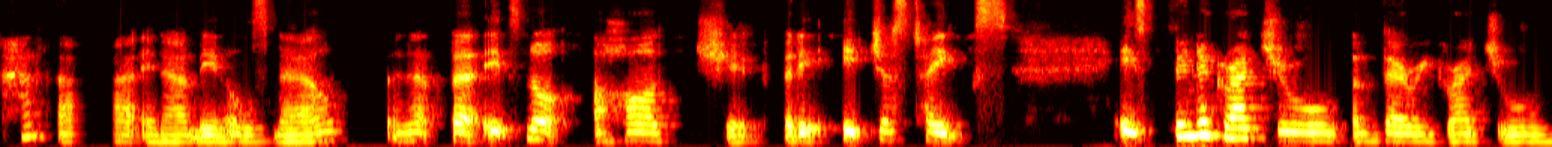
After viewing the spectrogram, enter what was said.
have that in our meals now. That, but it's not a hardship, but it, it just takes. It's been a gradual, a very gradual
